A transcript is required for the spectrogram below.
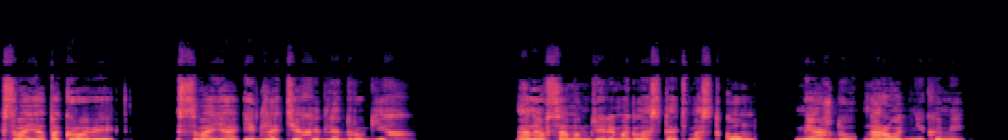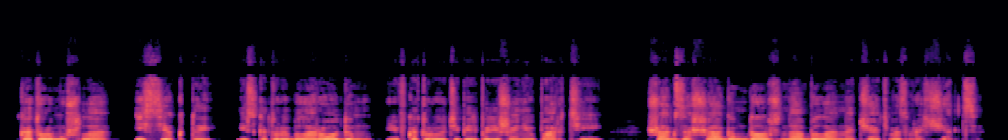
Своя по крови, своя и для тех, и для других — она в самом деле могла стать мостком между народниками, которым ушла, и сектой, из которой была родом и в которую теперь по решению партии шаг за шагом должна была начать возвращаться.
